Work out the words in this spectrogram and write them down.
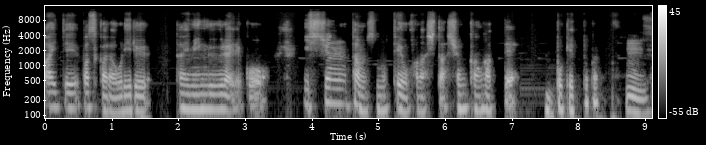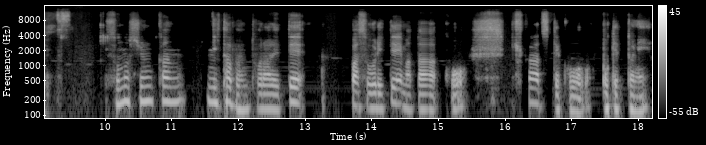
相手バスから降りるタイミングぐらいでこう一瞬多分その手を離した瞬間があってポケットからうん。その瞬間に多分取られて、バス降りて、またこう、行くかっつってこう、ポケットに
